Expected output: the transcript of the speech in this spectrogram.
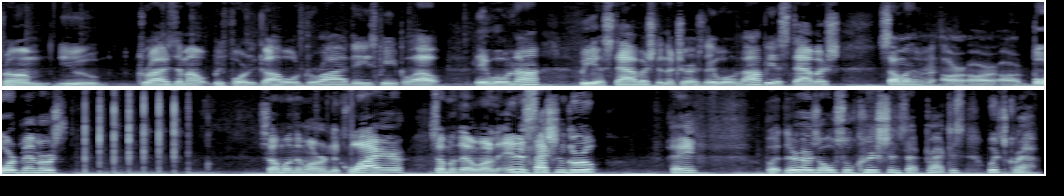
from you, drives them out before. God will drive these people out. They will not be established in the church. They will not be established some of them are, are, are board members. Some of them are in the choir. Some of them are in the intercession group. Okay? But there is also Christians that practice witchcraft.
